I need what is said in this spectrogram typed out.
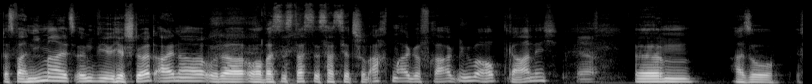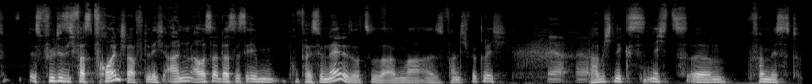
das war niemals irgendwie, hier stört einer oder oh, was ist das? Das hast du jetzt schon achtmal gefragt, überhaupt gar nicht. Ja. Ähm, also es fühlte sich fast freundschaftlich an, außer dass es eben professionell sozusagen war. Also fand ich wirklich, ja, ja. da habe ich nix, nichts ähm, vermisst.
